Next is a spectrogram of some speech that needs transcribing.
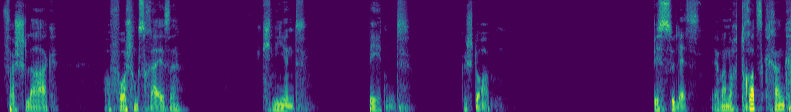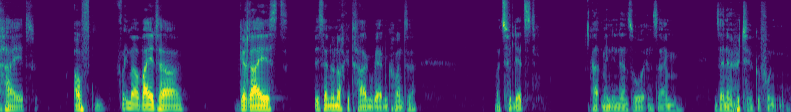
Verschlag auf Forschungsreise, kniend, betend, gestorben. Bis zuletzt. Er war noch trotz Krankheit auf immer weiter gereist, bis er nur noch getragen werden konnte. Und zuletzt hat man ihn dann so in, seinem, in seiner Hütte gefunden,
